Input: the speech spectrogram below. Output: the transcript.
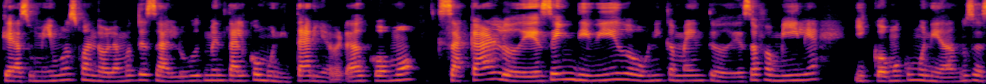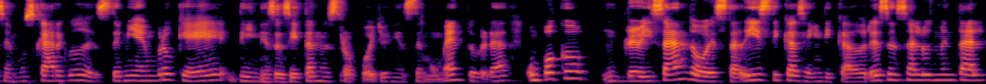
que asumimos cuando hablamos de salud mental comunitaria, ¿verdad? Cómo sacarlo de ese individuo únicamente o de esa familia y como comunidad nos hacemos cargo de este miembro que necesita nuestro apoyo en este momento, ¿verdad? Un poco revisando estadísticas e indicadores en salud mental,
